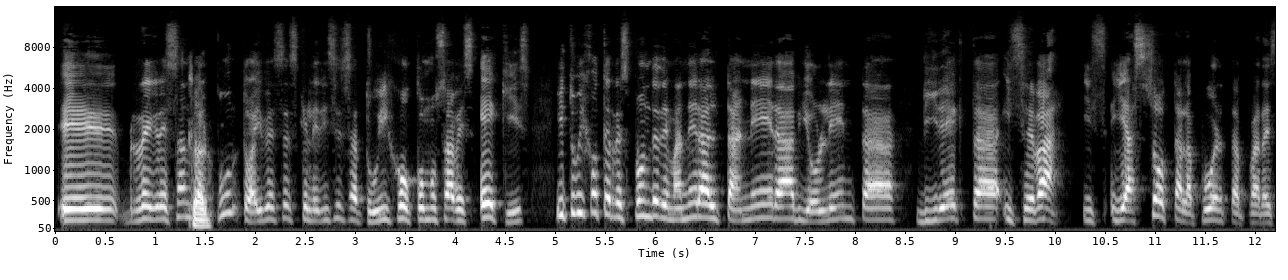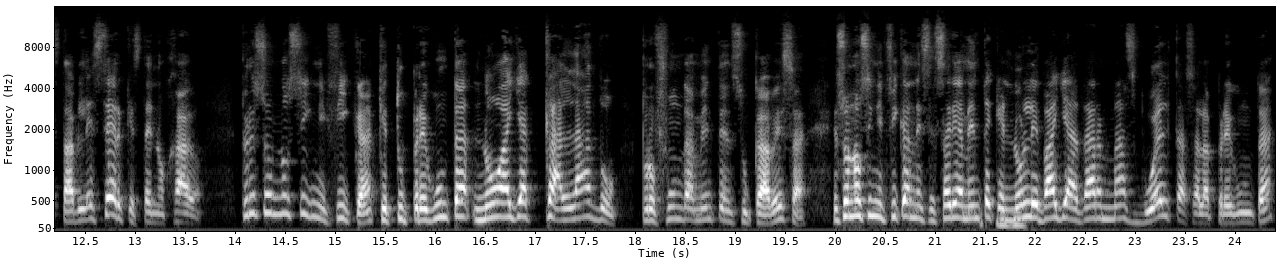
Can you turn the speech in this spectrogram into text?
Eh, regresando al punto, hay veces que le dices a tu hijo, ¿cómo sabes X? Y tu hijo te responde de manera altanera, violenta, directa y se va y azota la puerta para establecer que está enojado. Pero eso no significa que tu pregunta no haya calado profundamente en su cabeza. Eso no significa necesariamente que no le vaya a dar más vueltas a la pregunta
